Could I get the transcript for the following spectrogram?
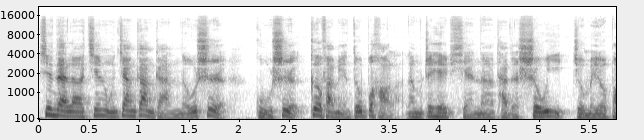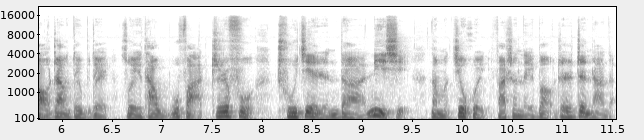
现在呢，金融降杠杆，楼市。股市各方面都不好了，那么这些钱呢，它的收益就没有保障，对不对？所以它无法支付出借人的利息，那么就会发生雷暴，这是正常的。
